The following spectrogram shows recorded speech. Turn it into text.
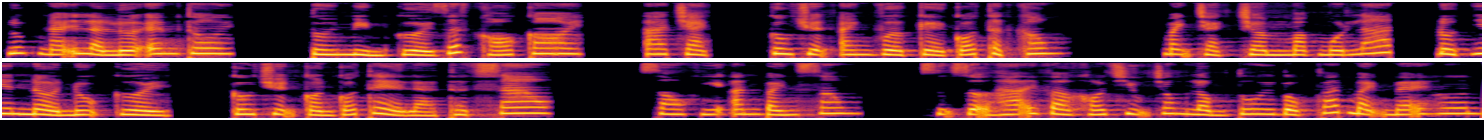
lúc nãy là lừa em thôi. Tôi mỉm cười rất khó coi. A Trạch, câu chuyện anh vừa kể có thật không? Mạnh Trạch trầm mặc một lát, đột nhiên nở nụ cười, câu chuyện còn có thể là thật sao? Sau khi ăn bánh xong, sự sợ hãi và khó chịu trong lòng tôi bộc phát mạnh mẽ hơn.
